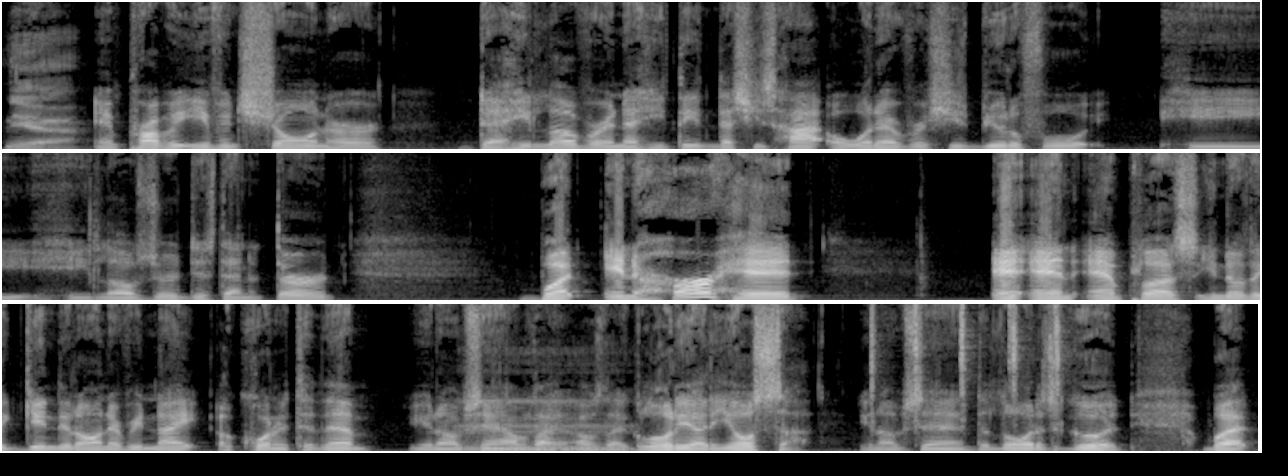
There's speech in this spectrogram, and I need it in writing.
Yeah. and probably even showing her that he love her and that he think that she's hot or whatever. She's beautiful. He he loves her. This, that, and the third. But in her head, and and, and plus, you know, they're getting it on every night according to them. You know what I'm saying? I was like, I was like, mm. Gloria Diosa. You know what I'm saying? The Lord is good. But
